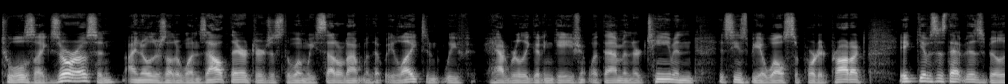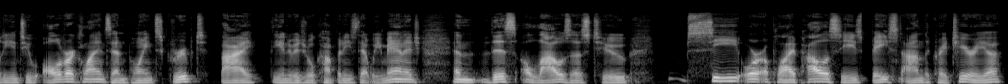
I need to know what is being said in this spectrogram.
Tools like Zorus, and I know there's other ones out there, they're just the one we settled on that we liked and we've had really good engagement with them and their team and it seems to be a well-supported product. It gives us that visibility into all of our clients' endpoints grouped by the individual companies that we manage and this allows us to see or apply policies based on the criteria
